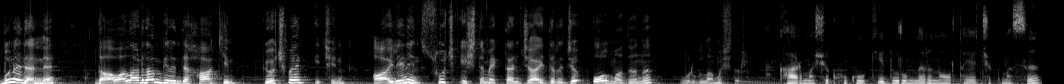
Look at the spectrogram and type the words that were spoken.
Bu nedenle davalardan birinde hakim göçmen için ailenin suç işlemekten caydırıcı olmadığını vurgulamıştır. karmaşık hukuki durumların ortaya çıkması,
